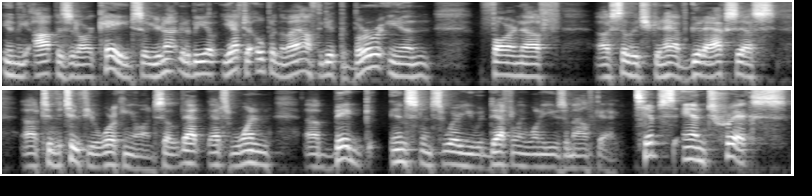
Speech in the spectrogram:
in the opposite arcade. So you're not going to be able, you have to open the mouth to get the burr in far enough uh, so that you can have good access uh, to the tooth you're working on. So that that's one uh, big instance where you would definitely want to use a mouth gag. Tips and tricks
